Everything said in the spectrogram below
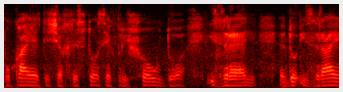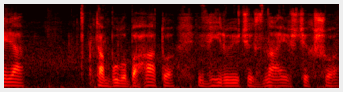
покаятися. Христос, як прийшов до Ізраїля, до Ізраїля. Там було багато віруючих, знаючих, що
